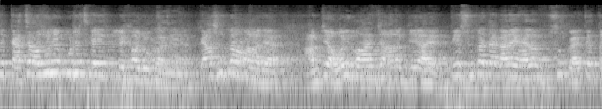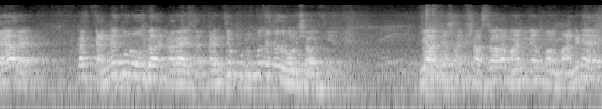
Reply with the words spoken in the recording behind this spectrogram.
तर त्याचा अजूनही कुठेच काही लेखाजोखा नाही आहे. त्या सुद्धा आम्हाला द्या. आमचे अवैध वाहन चालक जे आहेत ते सुद्धा त्या गाड्या घ्यायला उत्सुक आहे ते तयार आहे कारण त्यांना तो रोजगार करायचा त्यांचे कुटुंब त्याच्या भविष्यावरती आहे. ही आमच्या शा- शासनाला मान्य मागण्या मागणी आहे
